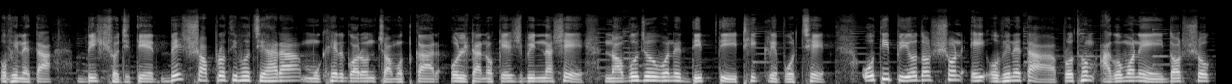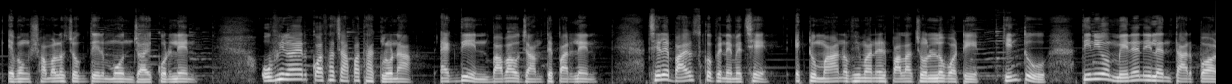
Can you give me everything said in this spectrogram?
অভিনেতা বিশ্বজিতের। বেশ সপ্রতিভ চেহারা, মুখের গরম চমৎকার, উল্টানো কেশ বিন্যাসে নবযৌবনের দীপ্তি ঠিকরে পড়ছে। অতি প্রিয় দর্শন এই অভিনেতা প্রথম আগমনেই দর্শক এবং সমালোচকদের মন জয় করলেন। অভিনয়ের কথা চাপা থাকল না, একদিন বাবাও জানতে পারলেন। ছেলে বায়োস্কোপে নেমেছে, একটু মান অভিমানের পালা চলল বটে, কিন্তু তিনিও মেনে নিলেন তারপর।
